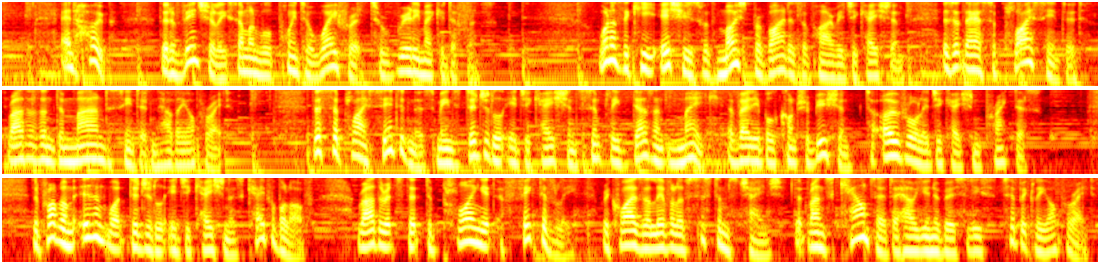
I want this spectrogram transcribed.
and hope that eventually someone will point a way for it to really make a difference. One of the key issues with most providers of higher education is that they are supply centred rather than demand centred in how they operate. This supply centredness means digital education simply doesn't make a valuable contribution to overall education practice. The problem isn't what digital education is capable of, rather, it's that deploying it effectively requires a level of systems change that runs counter to how universities typically operate.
